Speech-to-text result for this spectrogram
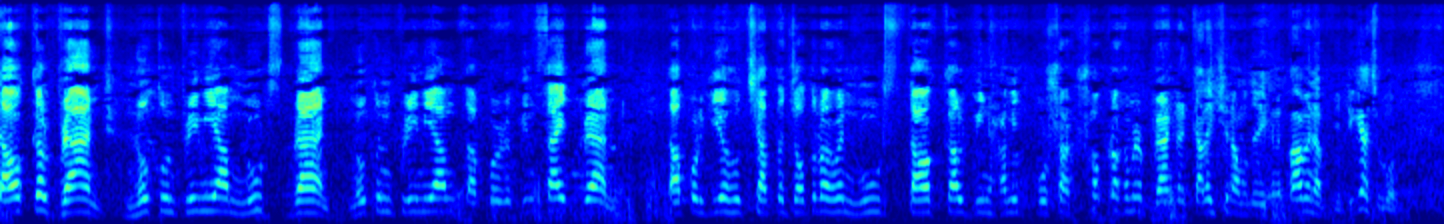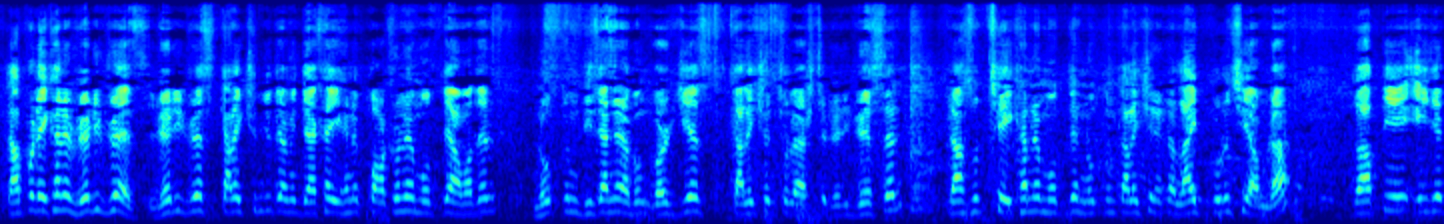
তাওয়াক্কাল ব্র্যান্ড নতুন প্রিমিয়াম নুটস ব্র্যান্ড নতুন প্রিমিয়াম তারপর বিনসাইড ব্র্যান্ড তারপর গিয়ে হচ্ছে আপনার যত রকমের নুটস তাওয়াক্কাল, বিন হামিদ পোশাক, সব রকমের ব্র্যান্ডের কালেকশন আমাদের এখানে পাবেন আপনি, ঠিক আছে বোন তারপর এখানে ready dress ready dress collection যদি আমি দেখাই, এখানে কটনের মধ্যে আমাদের নতুন ডিজাইনের এবং গর্জিয়াস কালেকশন চলে আসছে রেডি ড্রেসের প্লাস হচ্ছে এখানের মধ্যে নতুন কালেকশন এটা লাইভ করেছি আমরা। তো আপনি এই যে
